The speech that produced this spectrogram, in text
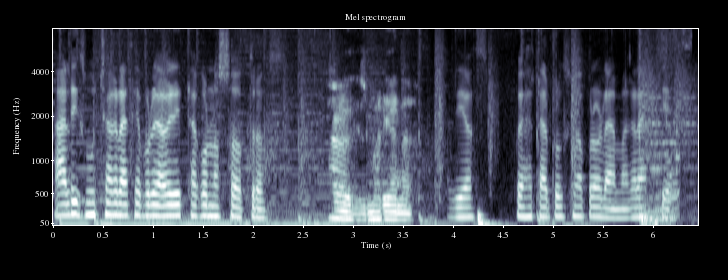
Alex, muchas gracias por haber estado con nosotros. Gracias, Mariana. Adiós. Pues hasta el próximo programa. Gracias.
